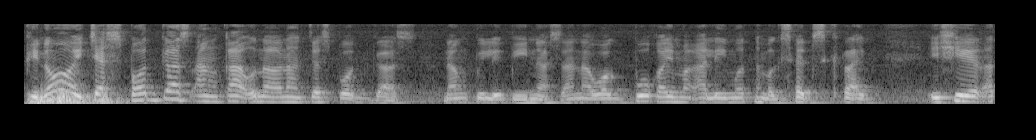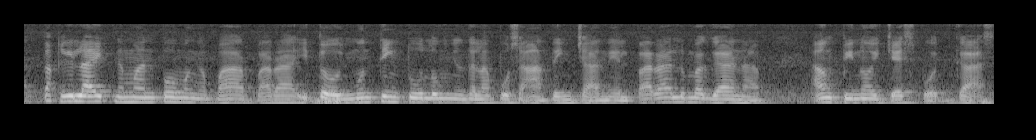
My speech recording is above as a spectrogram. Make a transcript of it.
Pinoy Chess Podcast, ang kauna-unahang chess podcast ng Pilipinas. Sana wag po kayo makalimot na mag-subscribe, i-share at paki-like naman po mga par para ito, munting tulong nyo na lang po sa ating channel para lumaganap ang Pinoy Chess Podcast.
